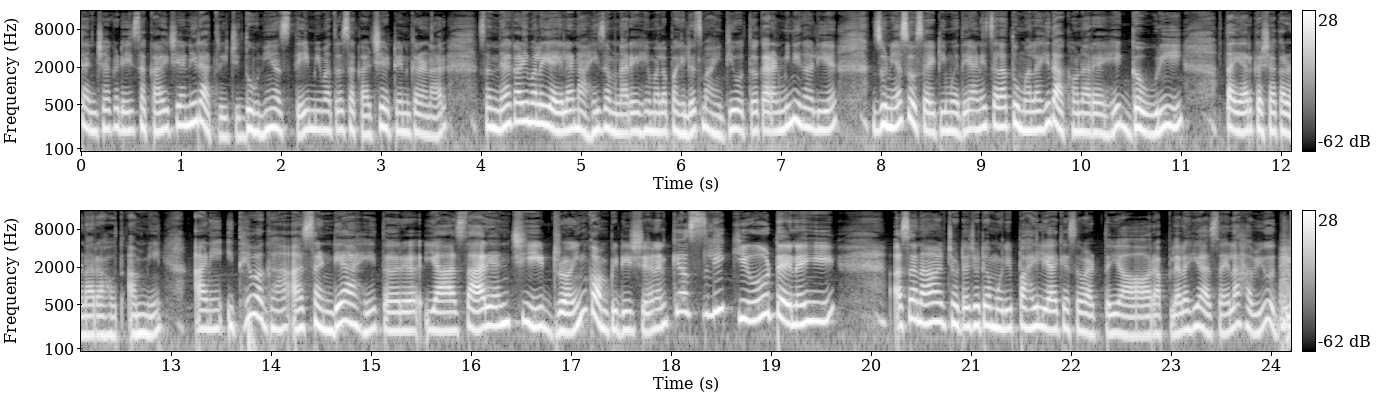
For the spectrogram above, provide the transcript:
त्यांच्याकडे सकाळची आणि रात्रीची दोन्ही असते. मी मात्र सकाळची अटेंड करणार. संध्याकाळी मला यायला नाही जमणार आहे हे मला पहिलंच माहिती होतं. कारण मी निघाली आहे जुन्या सोसायटीमध्ये आणि चला तुम्हालाही दाखवणार आहे गौरी तयार कशा करणार आहोत आम्ही. आणि इथे बघा आज संडे आहे तर या साऱ्यांची ड्रॉइंग कॉम्पिटिशन आणि कसली क्यूट आहे ना ही. असं ना छोट्या छोट्या मुली पाहिल्या की असं वाटतं यार आपल्याला ही असायला हवी होती.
